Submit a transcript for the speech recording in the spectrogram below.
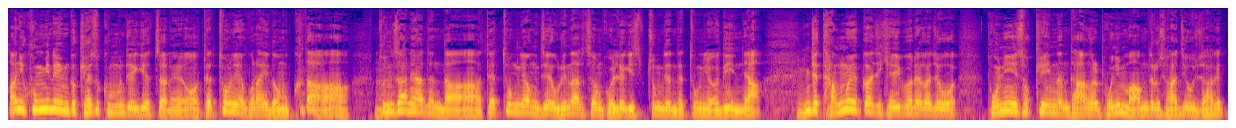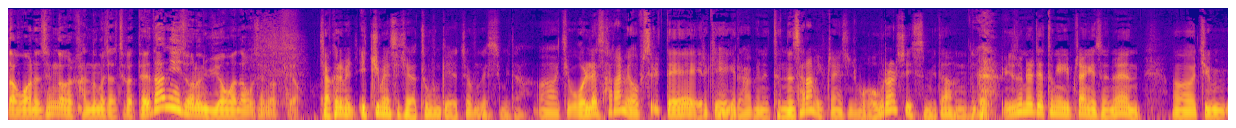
아니 국민의힘도 계속 그 문제 얘기했잖아요. 대통령의 권한이 너무 크다. 분산해야 된다. 대통령제 우리나라처럼 권력이 집중된 대통령이 어디 있냐? 이제 당무에까지 개입을 해가지고 본인이 속해 있는 당을 본인 마음대로 좌지우지하겠다고 하는 생각을 갖는 것 자체가 대단히 저는 위험하다고 생각해요. 자, 그러면 이쯤에서 제가 두 분께 여쭤보겠습니다. 어, 지금 원래 사람이 없을 때 이렇게 얘기를 하면 듣는 사람 입장에서는 좀 억울할 수 있습니다. 그러니까 윤석열 대통령 입장에서는 어, 지금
